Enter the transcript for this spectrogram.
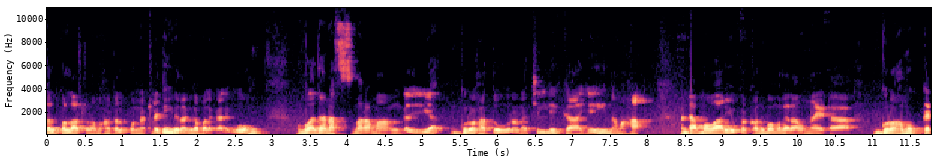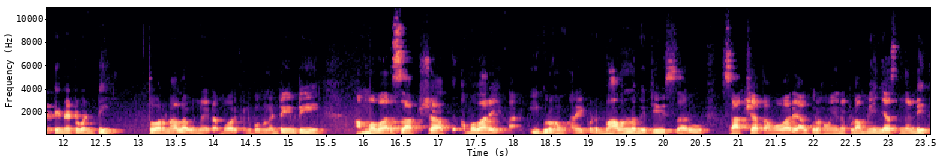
కలుపుకొని లాస్ట్ నమః కలుపుకున్నట్లయితే ఈ విధంగా పలకాలి. ఓం వదనస్మర మాంగళ్య గృహతోరణ చిల్లికాయై నమః. అంటే అమ్మవారి యొక్క కనుబొమ్మలు ఎలా ఉన్నాయట? గృహము కట్టినటువంటి తోరణాలు అవి ఉన్నాయట అమ్మవారి కనుబొమ్మలు. అంటే ఏమిటి? అమ్మవారు సాక్షాత్ అమ్మవారి ఈ గృహం అనేటువంటి భావనలో మీరు జీవిస్తారు. సాక్షాత్ అమ్మవారి ఆ గృహం అయినప్పుడు అమ్మ ఏం చేస్తుందండి?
